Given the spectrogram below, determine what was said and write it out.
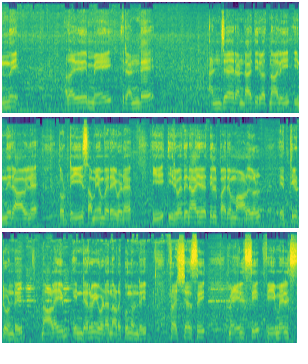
ഇന്ന് അതായത് മെയ് രണ്ട് അഞ്ച് രണ്ടായിരത്തി ഇരുപത്തിനാല് ഇന്ന് രാവിലെ തൊട്ട് ഈ സമയം വരെ ഇവിടെ ഈ ഇരുപതിനായിരത്തിൽ പരം ആളുകൾ എത്തിയിട്ടുണ്ട്. നാളെയും ഇന്റർവ്യൂ ഇവിടെ നടക്കുന്നുണ്ട്. ഫ്രഷേഴ്സ് മെയിൽസ് ഫീമെയിൽസ്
